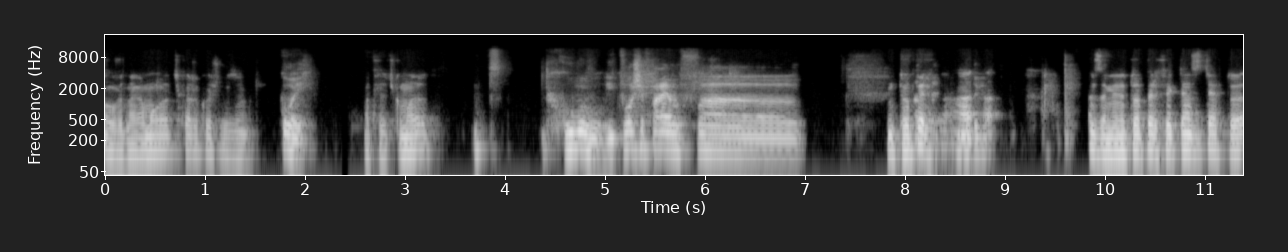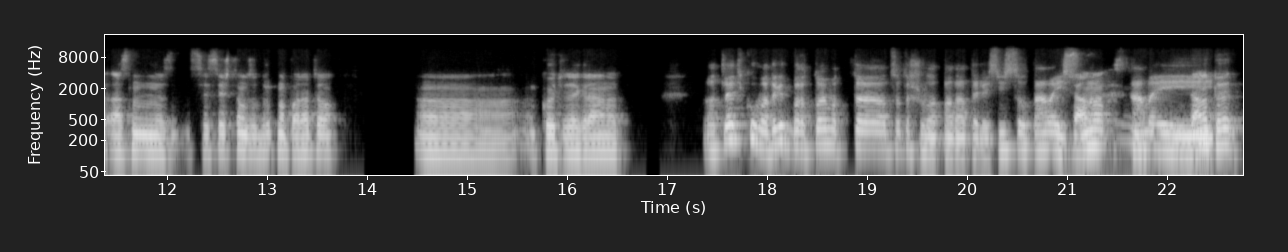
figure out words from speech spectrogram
О, веднага мога да ти кажа кой ще го вземе. Кой? Атлетико Мадрид. Хубаво. И какво ще прави в... А... Той е перф... а, а, за мен той е перфектен за тях. Аз не се сещам за друг нападател, а, който да играе на Атлетико Мадрид, брат, той имат достатъчно нападатели. Смисъл, там е и Суарес, там е и... Да, но той,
